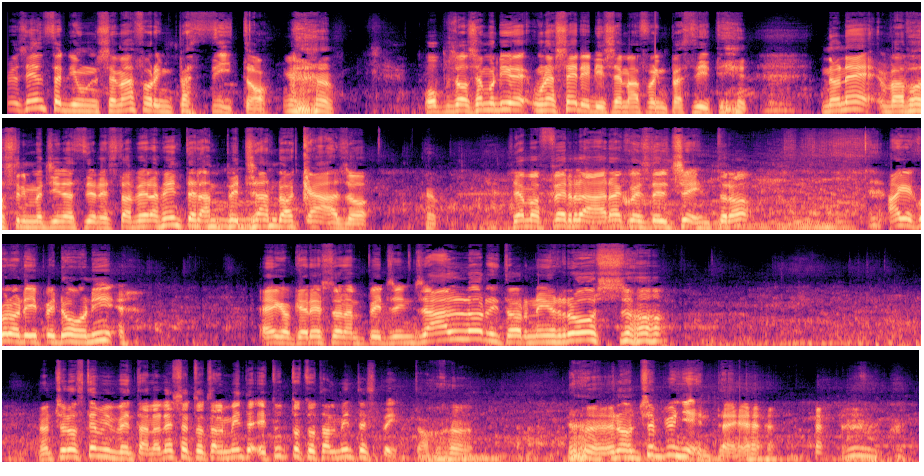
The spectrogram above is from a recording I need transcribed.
presenza di un semaforo impazzito, o possiamo dire una serie di semafori impazziti, non è la vostra immaginazione, sta veramente lampeggiando a caso. Siamo a Ferrara, questo è il centro, anche quello dei pedoni, ecco che adesso lampeggia in giallo, ritorna in rosso. Non ce lo stiamo inventando, adesso è, totalmente, è tutto totalmente spento. Non c'è più niente.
